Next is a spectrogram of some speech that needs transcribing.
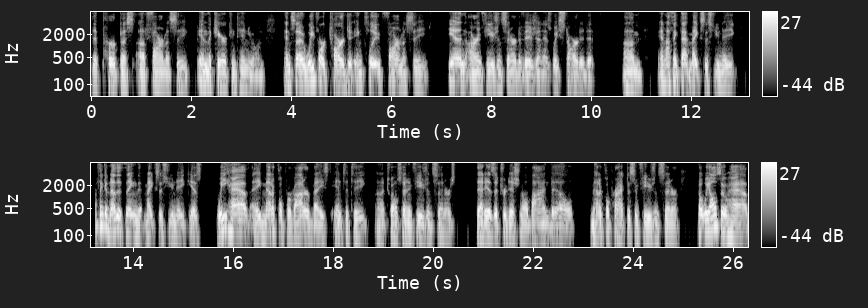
the purpose of pharmacy in the care continuum. And so we've worked hard to include pharmacy in our infusion center division as we started it. Um, and I think that makes us unique. I think another thing that makes us unique is we have a medical provider based entity, uh, TwelveStone Infusion Centers, that is a traditional buy and bill medical practice infusion center. But we also have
